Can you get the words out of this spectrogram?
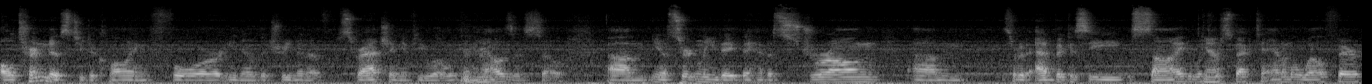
alternatives to declawing for, you know, the treatment of scratching, if you will, within Mhm. houses. So, um, you know, certainly they, they have a strong um, sort of advocacy side with Yeah. respect to animal welfare.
